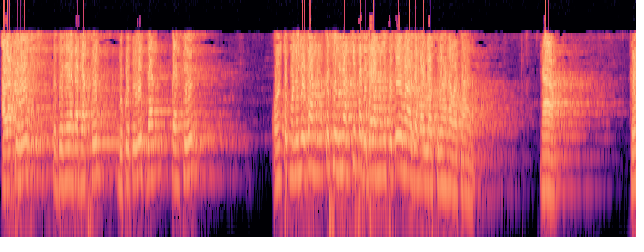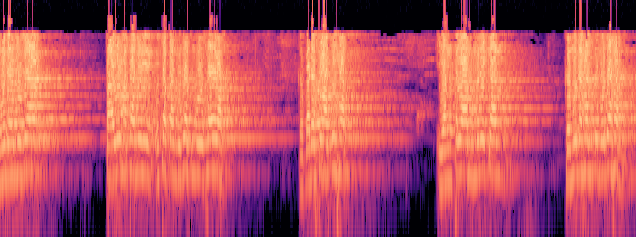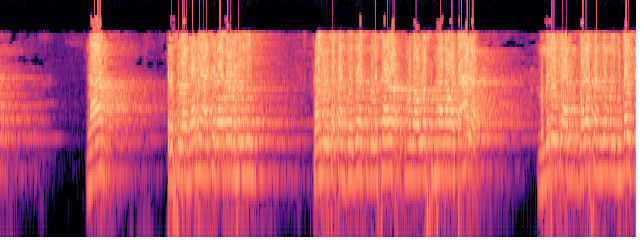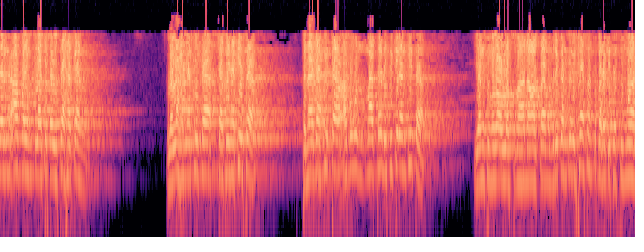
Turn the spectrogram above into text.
alat tulis tentunya yang kami maksud buku tulis dan pensil untuk menunjukkan kesulitan kita di dalam menuntut ilmu agama Allah Subhanahu wa taala. Nah, Kemudian juga Lalu kami ucapkan juga semua khairan kepada semua pihak yang telah memberikan kemudahan-kemudahan. Nah, terselenggaranya acara daurah ini kami ucapkan jazakumullah khairan semoga Allah Subhanahu wa taala memberikan balasan yang lebih baik dari apa yang telah kita usahakan lelahnya kita, capeknya kita, tenaga kita, apa pun mata di pikiran kita. Yang semoga Allah Subhanahu wa taala memberikan keikhlasan kepada kita semua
